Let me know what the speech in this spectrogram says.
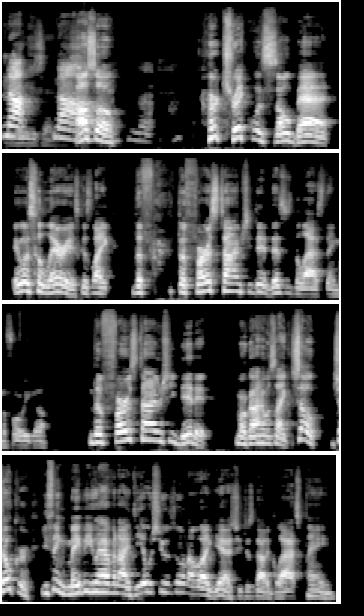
Nah, reason. nah. Also- nah. Her trick was so bad. It was hilarious because like the f- the first time she did this is the last thing before we go. The first time she did it, Morgana was like, "So Joker, you think maybe you have an idea what she was doing?" I'm like, "Yeah, she just got a glass pane."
